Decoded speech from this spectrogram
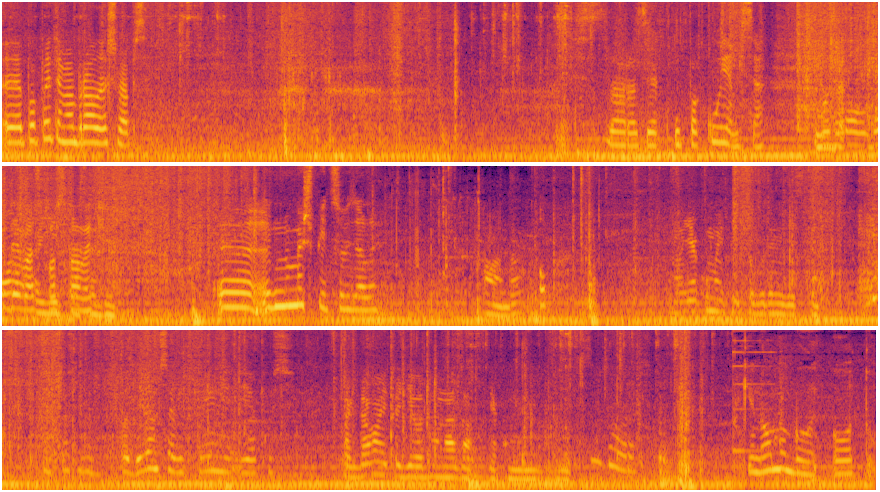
Е, Попити ми брали швепс. Зараз як упакуємося. Боже, де вас поставити? Е, ну ми ж піцу взяли. А, да? Оп. Ну, яку ми піцу будемо їсти? Подивимося, відкриємо якусь. Так давай тоді одну назад, яку ми будемо їсти. Кіно ми були отут.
